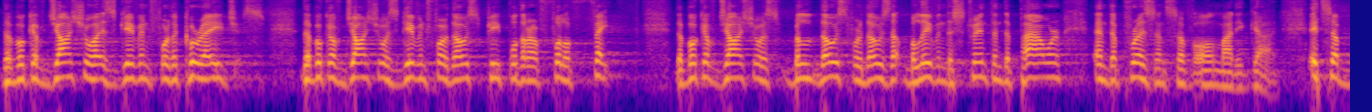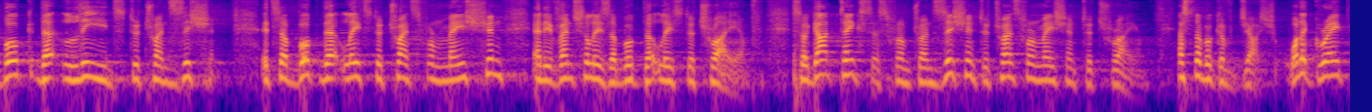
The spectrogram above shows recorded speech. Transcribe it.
The book of Joshua is given for the courageous. The book of Joshua is given for those people that are full of faith The book of Joshua is those for those that believe in the strength and the power and the presence of Almighty God. It's a book that leads to transition. It's a book that leads to transformation and eventually is a book that leads to triumph. So God takes us from transition to transformation to triumph. That's the book of Joshua. What a great,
